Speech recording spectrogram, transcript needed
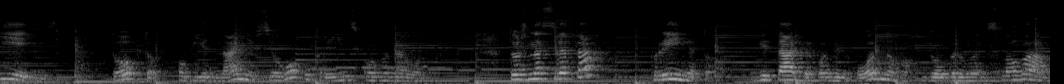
єдність, тобто об'єднання всього українського народу. Тож на свята прийнято вітати один одного добрими словами.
